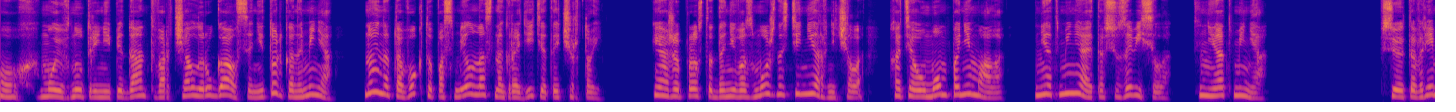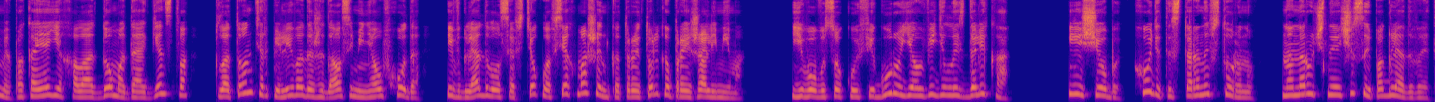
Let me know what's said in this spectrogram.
Ох, мой внутренний педант ворчал и ругался не только на меня, но и на того, кто посмел нас наградить этой чертой. Я же просто до невозможности нервничала, хотя умом понимала, не от меня это все зависело, не от меня. Все это время, пока я ехала от дома до агентства, Платон терпеливо дожидался меня у входа и вглядывался в стекла всех машин, которые только проезжали мимо. Его высокую фигуру я увидела издалека. Еще бы, ходит из стороны в сторону, на наручные часы поглядывает.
